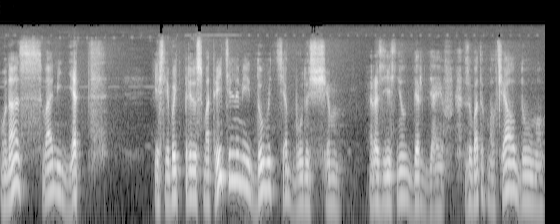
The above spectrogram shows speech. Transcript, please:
у нас с вами нет если быть предусмотрительными и думать о будущем, разъяснил Бердяев. Зубатов молчал, думал.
